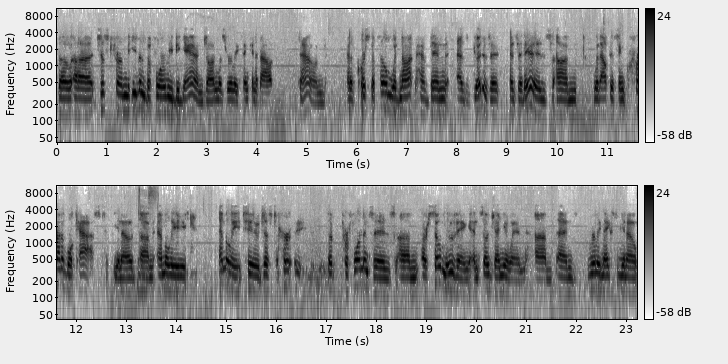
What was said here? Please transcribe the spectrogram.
so uh, just from even before we began, John was really thinking about sound. And of course, the film would not have been as good as it as it is um, without this incredible cast. You know, um, Emily, Emily too. Just her, the performances um, are so moving and so genuine, um, and really makes you know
